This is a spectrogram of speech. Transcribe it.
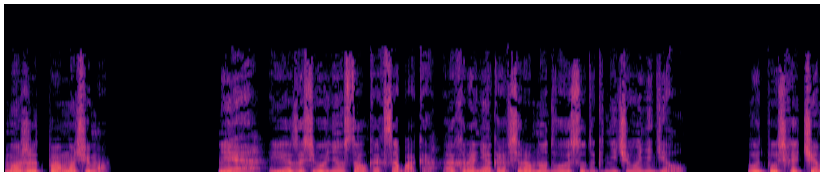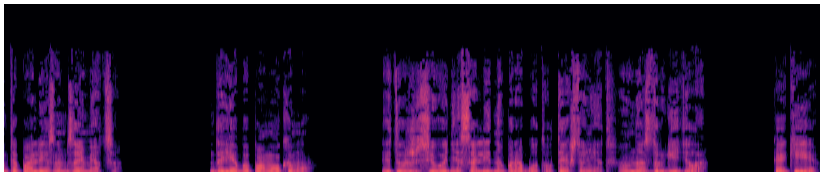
«Может, помочь ему?» «Не, я за сегодня устал как собака, а Хороняка все равно двое суток ничего не делал. Вот пусть хоть чем-то полезным займется. «Да я бы помог ему». «Ты тоже сегодня солидно поработал, так что нет, у нас другие дела». «Какие?»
